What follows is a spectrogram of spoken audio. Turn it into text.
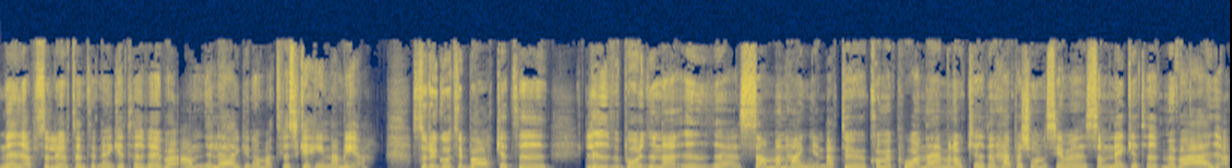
Nej, absolut inte negativ. Jag är bara angelägen om att vi ska hinna med. Så du går tillbaka till livbojorna i eh, sammanhangen. Att du kommer på, nej men okej, den här personen ser mig som negativ, men vad är jag?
